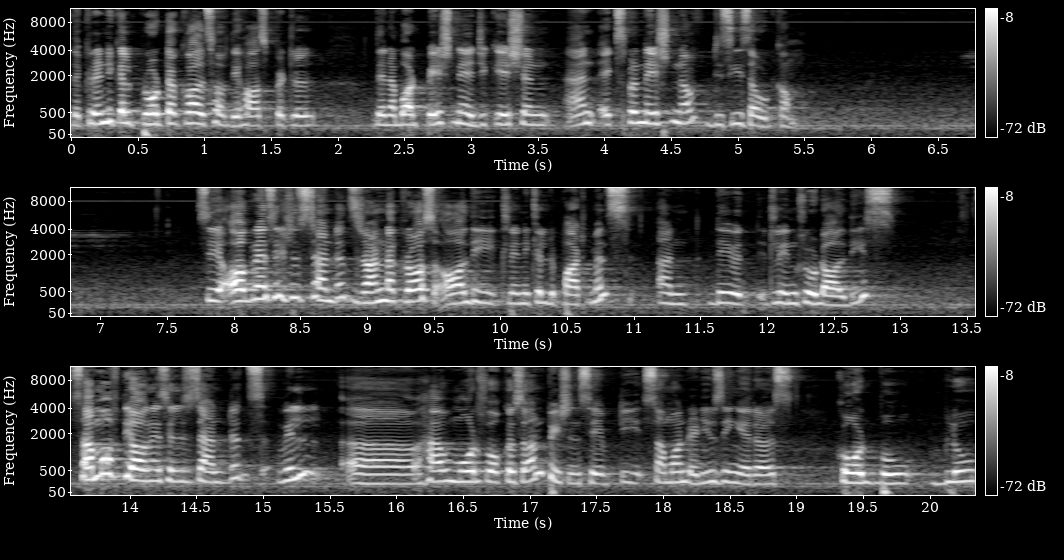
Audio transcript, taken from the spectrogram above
the clinical protocols of the hospital, then about patient education and explanation of disease outcome. See, organization standards run across all the clinical departments and they, it will include all these. Some of the organizational standards will uh, have more focus on patient safety, some on reducing errors, code blue, blue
